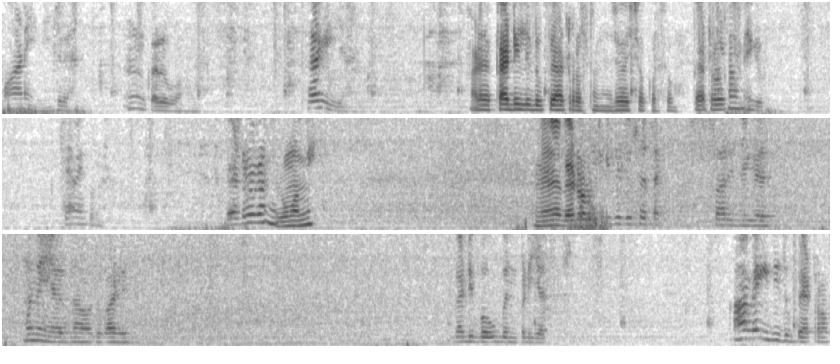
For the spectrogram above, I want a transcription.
પાણી નીકળે. શું કરવું? થાકી ગયા. હવે કાઢી લીધું પેટ્રોલ તમે જોઈ શકો છો. પેટ્રોલ કામ ગયું? ક્યાં ગયું? પેટ્રોલ કામ ગયું મમ્મી? મેં પેટ્રોલ મૂકી દીધું છે તક સારી જગ્યાએ. મને યાદ ના આવતું કાઢી ગાડી બહુ બંધ પડી જતી. કાં મેં દીધું પેટ્રોલ?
